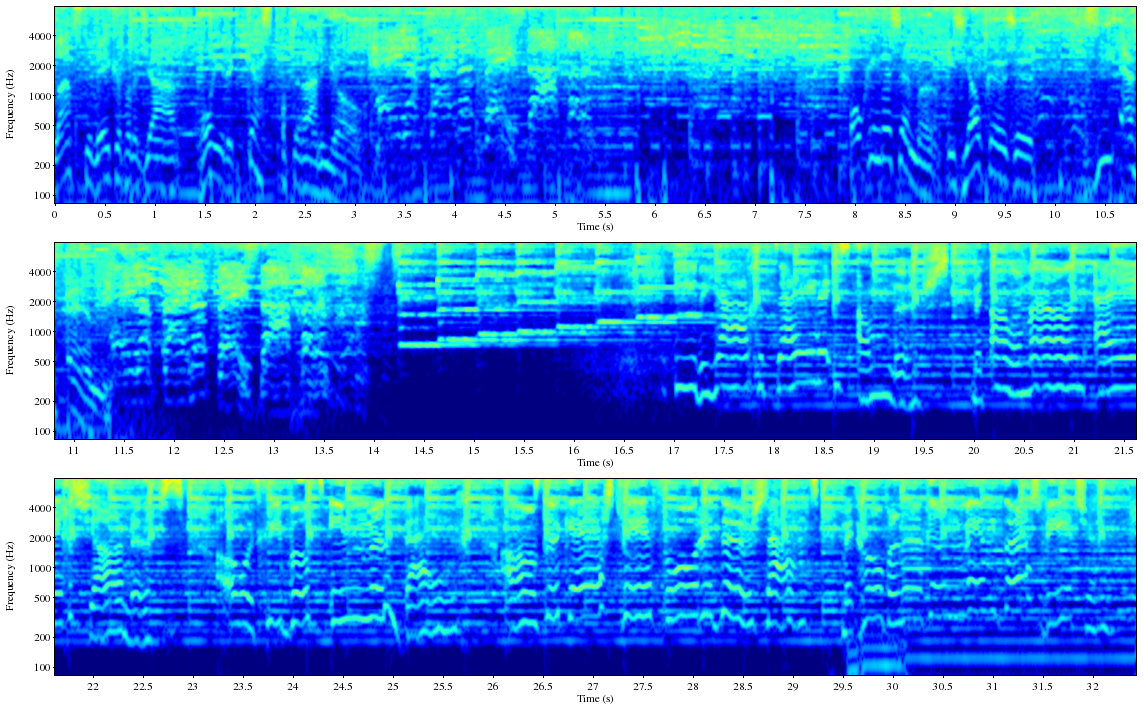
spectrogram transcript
De laatste weken van het jaar hoor je de kerst op de radio. Hele fijne feestdagen. Ook in december is jouw keuze ZFM. Hele fijne feestdagen. Ieder jaar getijden is anders, met allemaal hun eigen charmes. Oh, het kriebelt in mijn buik, als de kerst weer voor de deur staat. Met hopelijk een weertje.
